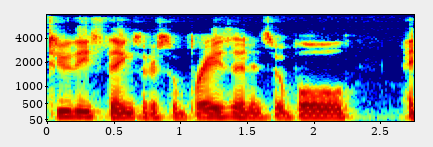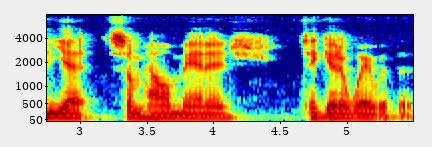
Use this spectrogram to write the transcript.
do these things that are so brazen and so bold, and yet somehow manage to get away with it.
